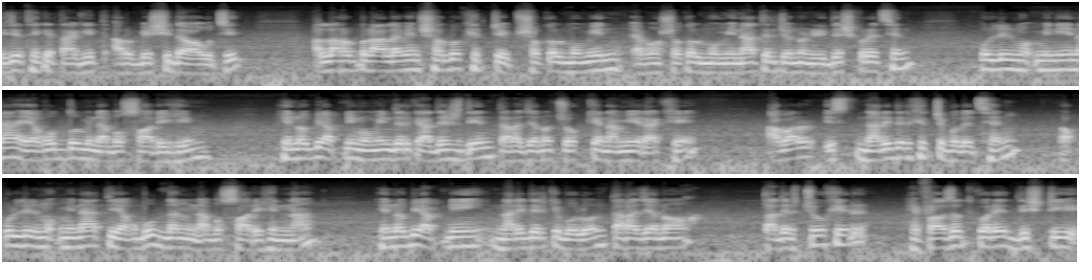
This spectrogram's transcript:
নিজে থেকে তাগিদ আরও বেশি দেওয়া উচিত। আল্লাহ রব্বুল্লা আলমিন সর্বক্ষেত্রে সকল মুমিন এবং সকল মুমিনাতের জন্য নির্দেশ করেছেন উল্লিল মুমিনিনা ইয়াগুদ্দুমিন আবু সারিহিম হে নবী, আপনি মুমিনদেরকে আদেশ দিন, তারা যেন চোখকে নামিয়ে রাখে। আবার নারীদের ক্ষেত্রে বলেছেন অকুল্লিল মিনাতি ইয়াকবুদ্দামিন আবু সারিহিন্না হে নবী, আপনি নারীদেরকে বলুন, তারা যেন তাদের চোখের হেফাজত করে দৃষ্টি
